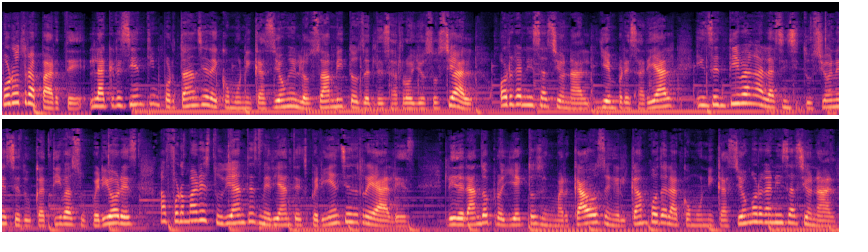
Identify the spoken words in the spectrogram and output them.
Por otra parte, la creciente importancia de comunicación en los ámbitos del desarrollo social, organizacional y empresarial incentivan a las instituciones educativas superiores a formar estudiantes mediante experiencias reales, liderando proyectos enmarcados en el campo de la comunicación organizacional.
